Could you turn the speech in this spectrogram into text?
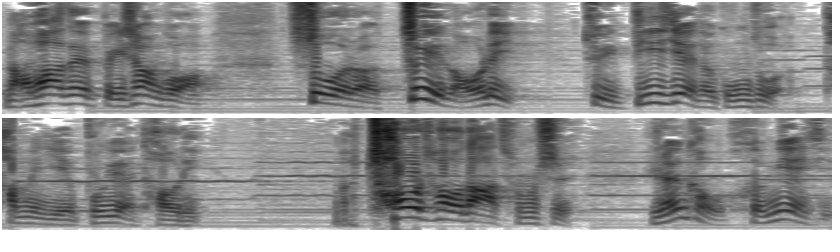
哪怕在北上广。做着最劳累、最低贱的工作，他们也不愿逃离。啊，超超大城市，人口和面积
